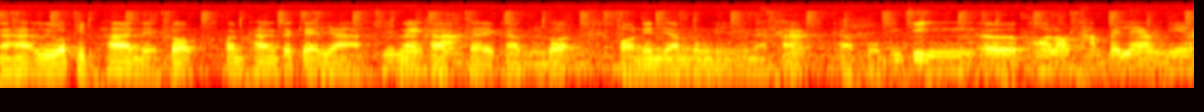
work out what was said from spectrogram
นะฮะหรือว่าผิดพลาดเนี่ยก็ค่อนข้างจะแก้ยากใช่ไหมนะครับคะใช่ครับอืมก็ขอเน้นย้ำตรงนี้นะครับค่ะ ครับผม จริงๆเออพอเราทำไปแล้วเนี่ย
